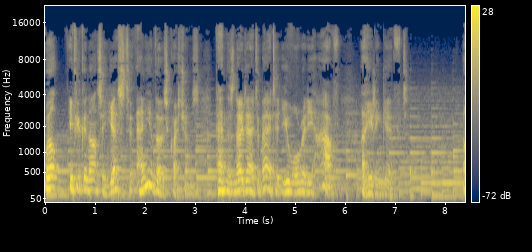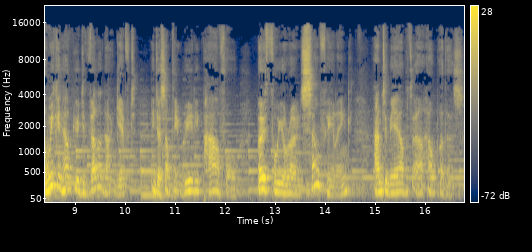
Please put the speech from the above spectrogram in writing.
Well, if you can answer yes to any of those questions, then there's no doubt about it, you already have a healing gift. And we can help you develop that gift into something really powerful, both for your own self healing and to be able to help others.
